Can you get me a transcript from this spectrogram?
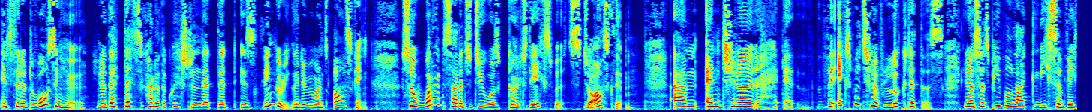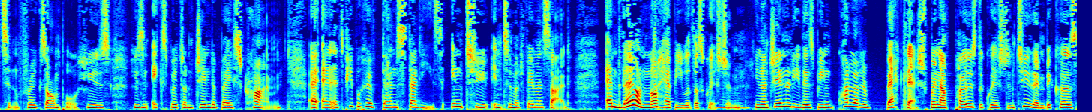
instead of divorcing her? You know, that, that's kind of the question that, that is lingering, that everyone's asking. So what I decided to do was go to the experts to ask them. Um, and you know, the experts who have looked at this, you know, so it's people like Lisa Vetten, for example, who's, who's an expert on gender-based crime. Uh, and it's people who have done studies into intimate femicide. And they are not happy with this question. You know, generally there's been quite a lot of backlash when I've posed the question to them because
